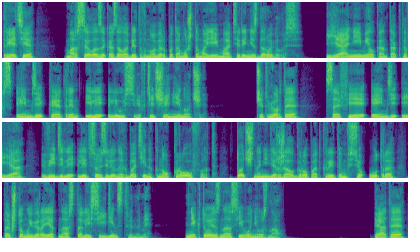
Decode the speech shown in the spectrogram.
Третье. Марсела заказал обед в номер, потому что моей матери не здоровилось. Я не имел контактов с Энди, Кэтрин или Люси в течение ночи. Четвертое. София, Энди и я видели лицо зеленых ботинок, но Кроуфорд точно не держал гроб открытым все утро, так что мы, вероятно, остались единственными. Никто из нас его не узнал. Пятое.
